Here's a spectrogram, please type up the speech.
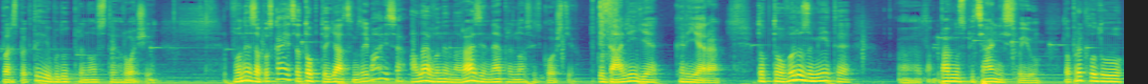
в перспективі будуть приносити гроші. Вони запускаються, тобто я цим займаюся, але вони наразі не приносять коштів. І далі є кар'єра. Тобто ви розумієте там, певну спеціальність свою. До прикладу,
